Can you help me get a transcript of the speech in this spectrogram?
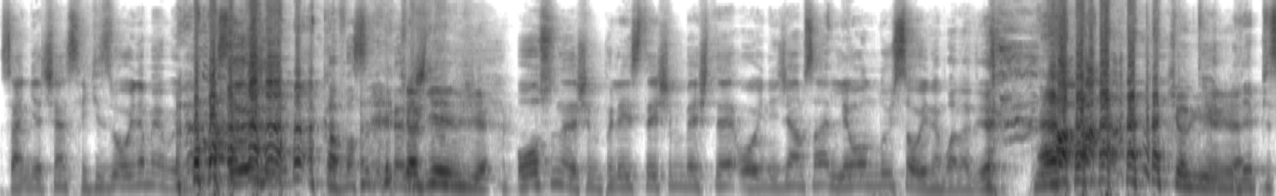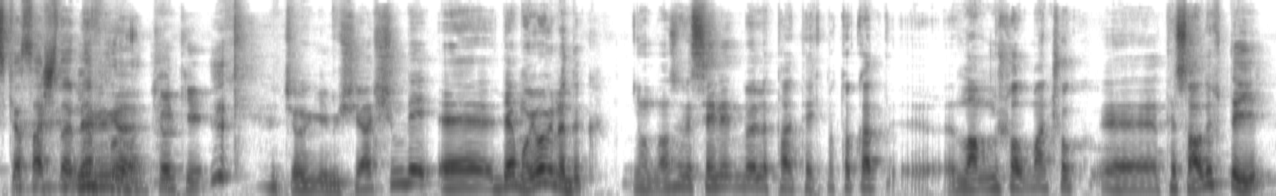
Sen geçen 8'i oynamıyor muydun? Kafası bir Çok karıştı. iyiymiş ya. Olsun dedi şimdi PlayStation 5'te oynayacağım sana Leon Lewis oyna bana diyor. Çok iyiymiş ya. Lepiska kurban. güzel. Çok iyi. Çok iyiymiş ya. Şimdi e, demoyu oynadık. Ondan sonra ve senin böyle tekme tokat e, lanmış olman çok e, tesadüf değil.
